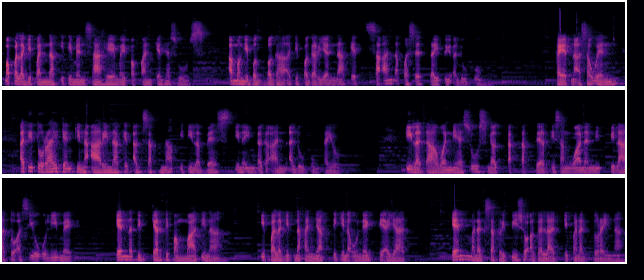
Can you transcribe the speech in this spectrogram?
mapalagipannak iti mensahe may papan ken Jesus, amang ibagbaga at ipagarian nakit saan apaset daytoy alubong. Kayat naasawen, at ituray ken kinaari nakit agsaknap iti labes tinaindagaan alubong tayo. Tila dawan ni Jesus nga agtaktakder ti sangwanan ni Pilato as iuulimek, ken natibker ti pamati na, ipalagip na kanyak ti kinauneg ti ayat, ken managsakripisyo agalad ti panagturay na.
